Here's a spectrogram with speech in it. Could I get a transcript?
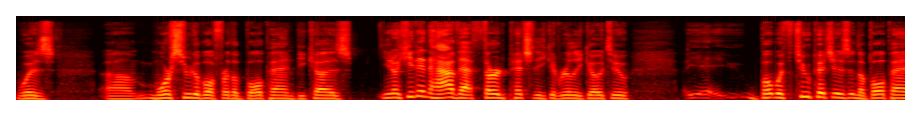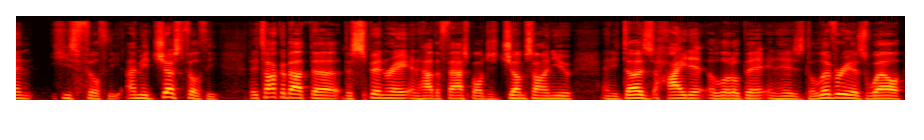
was um, more suitable for the bullpen because you know he didn't have that third pitch that he could really go to. But with two pitches in the bullpen, he's filthy. I mean, just filthy. They talk about the the spin rate and how the fastball just jumps on you, and he does hide it a little bit in his delivery as well,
